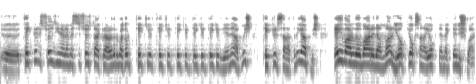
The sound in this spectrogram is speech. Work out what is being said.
e, tekrir söz yinelemesi söz tekrarıdır. Bakın tekir tekir tekir tekir tekir diye ne yapmış? Tekrir sanatını yapmış. Ey varlığı var eden var yok yok sana yok demek ne düş var.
